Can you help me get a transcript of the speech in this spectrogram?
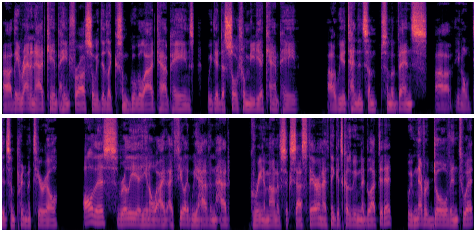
uh, they ran an ad campaign for us. So we did like some google ad campaigns. We did a social media campaign uh, we attended some some events, uh, you know, did some print material. All this really, you know, I, I feel like we haven't had great amount of success there, and I think it's because we've neglected it. we've never dove into it.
